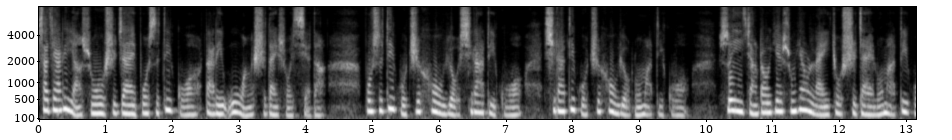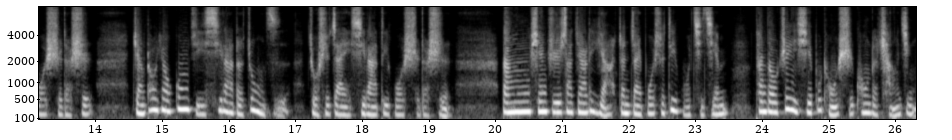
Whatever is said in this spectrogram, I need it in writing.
撒加利亚书是在波斯帝国大力乌王时代所写的。波斯帝国之后有希腊帝国，希腊帝国之后有罗马帝国，所以讲到耶稣要来，就是在罗马帝国时的事。讲到要攻击希腊的粽子，就是在希腊帝国时的事。当先知撒加利亚站在波斯帝国期间，看到这一些不同时空的场景，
